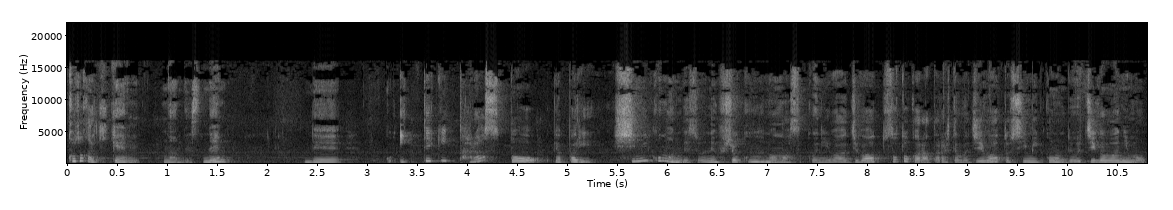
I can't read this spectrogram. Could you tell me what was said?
ことが危険なんですね。で一滴垂らすとやっぱり染み込むんですよね。不織布のマスクには。じわっと外から垂らしてもじわっと染み込んで内側にも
